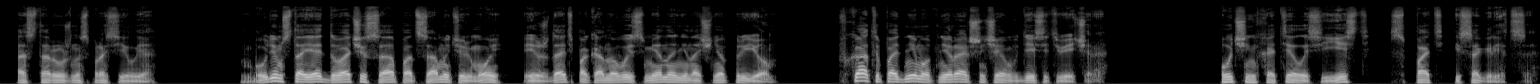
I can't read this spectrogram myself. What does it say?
— осторожно спросил я. «Будем стоять два часа под самой тюрьмой и ждать, пока новая смена не начнет прием. В хаты поднимут не раньше, чем в десять вечера». Очень хотелось есть, спать и согреться.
